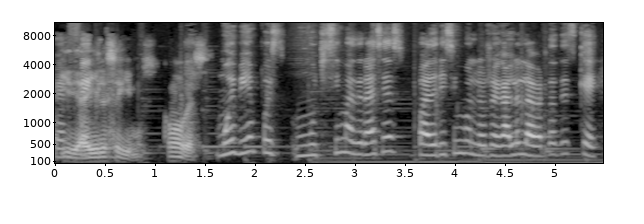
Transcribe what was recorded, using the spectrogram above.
y de ahí le seguimos. ¿Cómo ves? Muy bien, pues muchísimas gracias, padrísimos los regalos, la verdad es que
